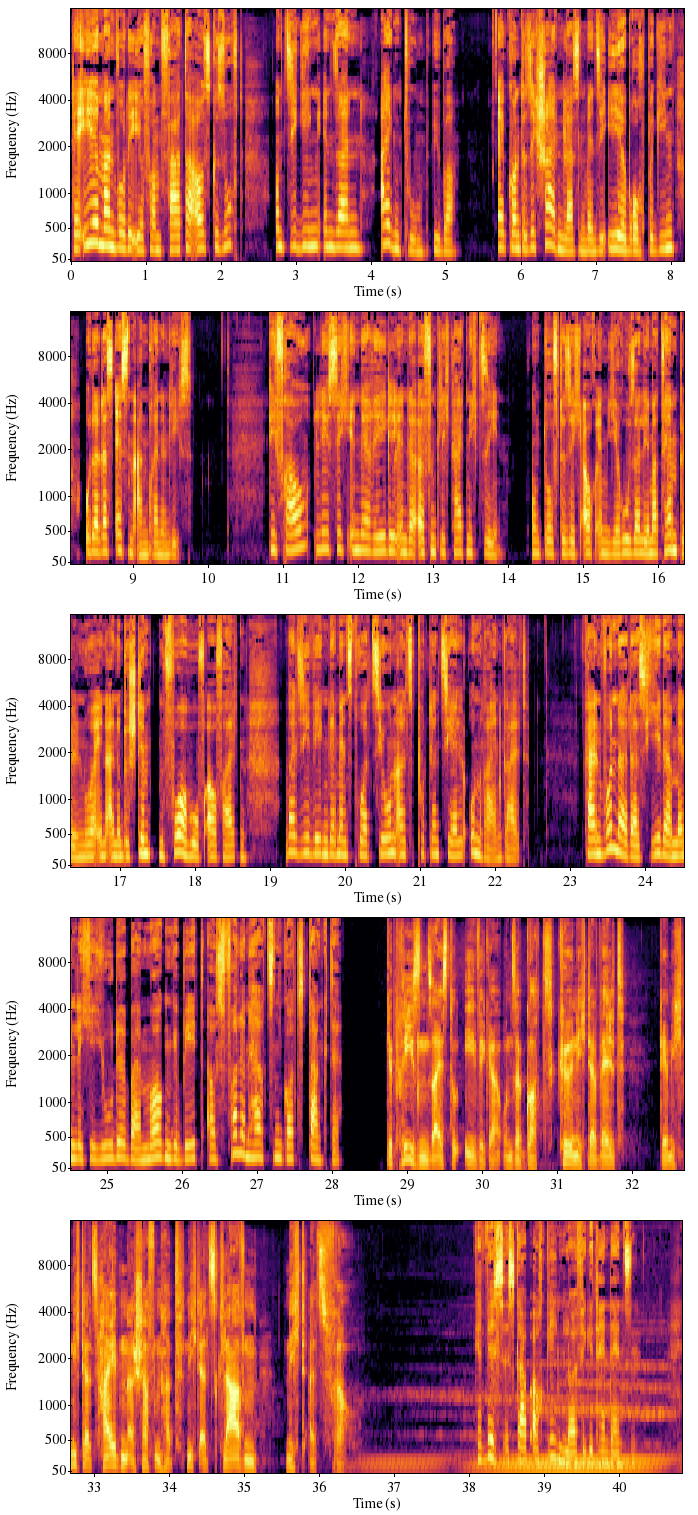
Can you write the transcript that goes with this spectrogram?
Der Ehemann wurde ihr vom Vater ausgesucht und sie ging in sein Eigentum über. Er konnte sich scheiden lassen, wenn sie Ehebruch beging oder das Essen anbrennen ließ. Die Frau ließ sich in der Regel in der Öffentlichkeit nicht sehen und durfte sich auch im Jerusalemer Tempel nur in einem bestimmten Vorhof aufhalten, weil sie wegen der Menstruation als potenziell unrein galt. Kein Wunder, dass jeder männliche Jude beim Morgengebet aus vollem Herzen Gott dankte. Gepriesen seist du ewiger, unser Gott, König der Welt, der mich nicht als Heiden erschaffen hat, nicht als Sklaven, nicht als Frau. Gewiss, es gab auch gegenläufige Tendenzen.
